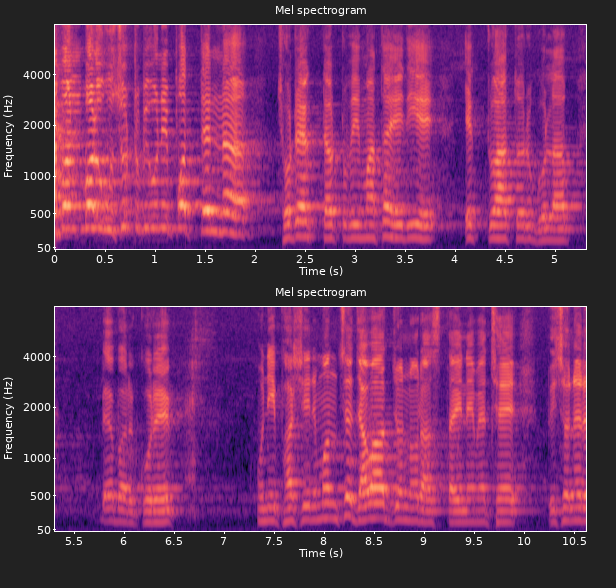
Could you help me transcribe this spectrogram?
এমন বড় উঁচু টুপি উনি পরতেন না। ছোট একটা টুপি মাথায় দিয়ে একটু আতর গোলাপ ব্যবহার করে উনি ফাঁসির মঞ্চে যাওয়ার জন্য রাস্তায় নেমেছে। পিছনের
